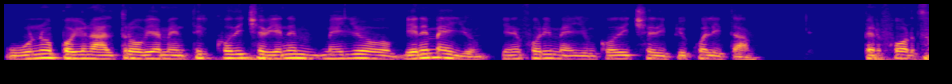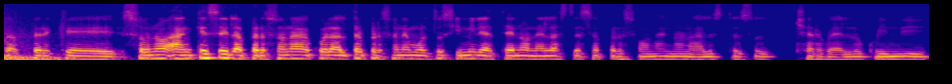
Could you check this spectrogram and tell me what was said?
uno, poi un altro, ovviamente il codice viene meglio, viene meglio, viene fuori meglio, un codice di più qualità, per forza, perché sono, anche se la persona, quell'altra persona è molto simile a te, non è la stessa persona e non ha lo stesso cervello, quindi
